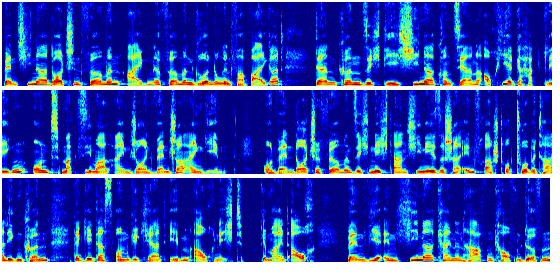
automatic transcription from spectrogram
wenn China deutschen Firmen eigene Firmengründungen verweigert, dann können sich die China-Konzerne auch hier gehackt legen und maximal ein Joint Venture eingehen. Und wenn deutsche Firmen sich nicht an chinesischer Infrastruktur beteiligen können, dann geht das umgekehrt eben auch nicht. Gemeint auch, wenn wir in China keinen Hafen kaufen dürfen,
